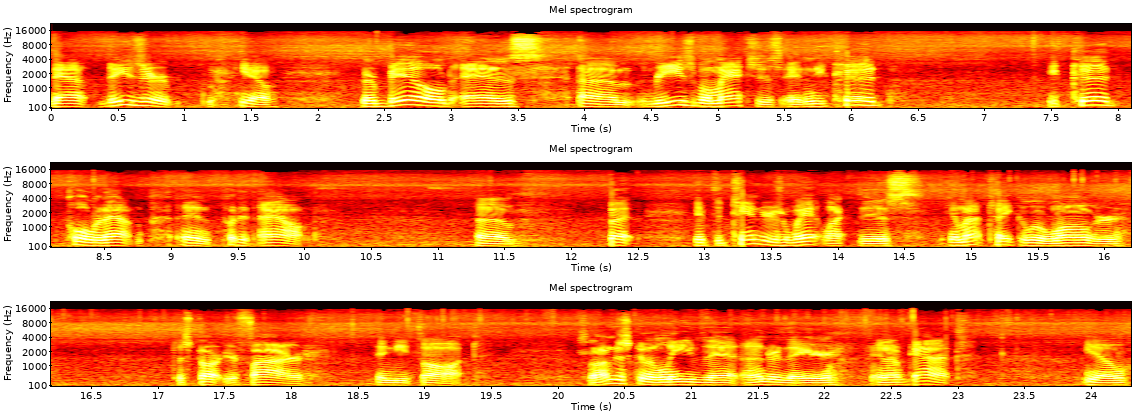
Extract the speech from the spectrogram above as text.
Now, these are, you know, they're billed as um, reusable matches, and you could, you could pull it out and put it out. Um, but if the tinder is wet like this, it might take a little longer to start your fire than you thought. So I'm just going to leave that under there, and I've got, you know,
